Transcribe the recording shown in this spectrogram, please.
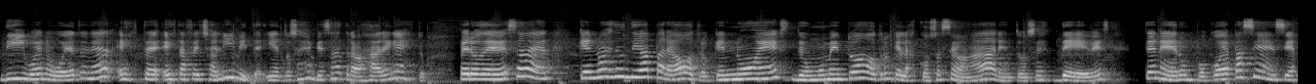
di, bueno, voy a tener este, esta fecha límite y entonces empiezas a trabajar en esto. Pero debes saber que no es de un día para otro, que no es de un momento a otro que las cosas se van a dar. Entonces debes tener un poco de paciencia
